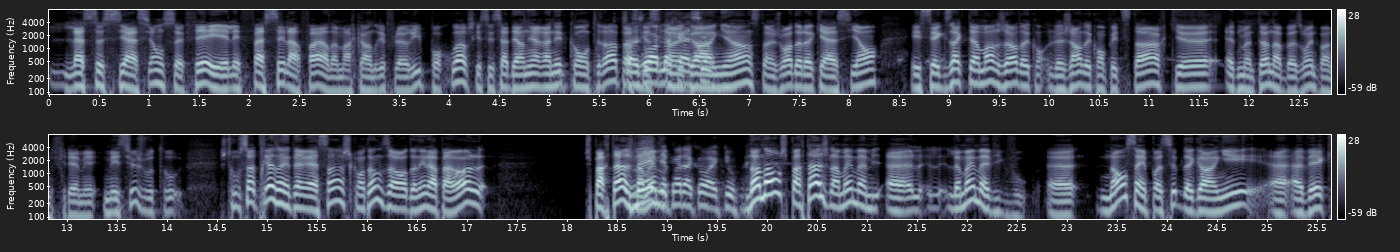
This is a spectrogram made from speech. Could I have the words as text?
l'association se fait et elle est facile à faire de Marc-André Fleury. Pourquoi? Parce que c'est sa dernière année de contrat, parce que c'est un gagnant, c'est un joueur de location. Et c'est exactement le genre, de, le genre de compétiteur que Edmonton a besoin devant le filet. Mais, messieurs, je, vous trouve, je trouve ça très intéressant. Je suis content de vous avoir donné la parole. Je partage Mais la même. pas d'accord avec nous. Non, non, je partage la même euh, le même avis que vous. Euh, non, c'est impossible de gagner euh, avec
